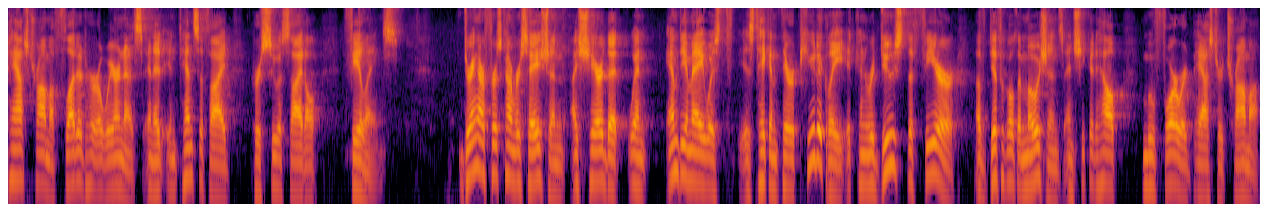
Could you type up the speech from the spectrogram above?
past trauma flooded her awareness and it intensified her suicidal feelings. During our first conversation, I shared that when MDMA was, is taken therapeutically, it can reduce the fear of difficult emotions and she could help move forward past her trauma.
